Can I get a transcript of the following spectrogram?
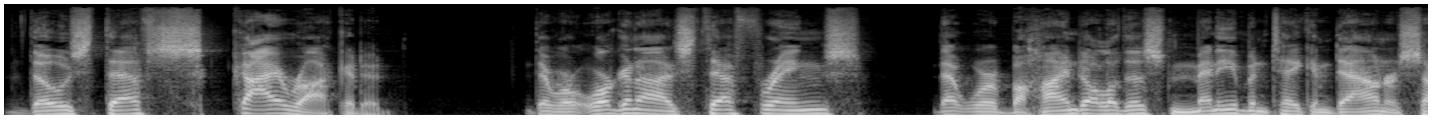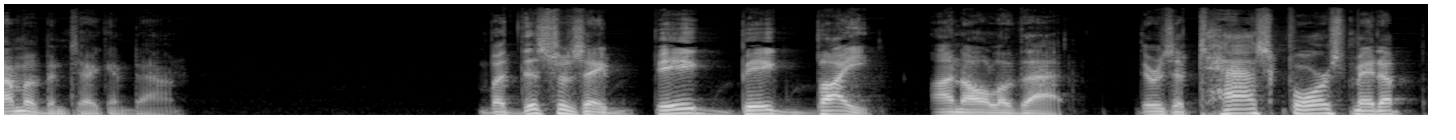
those thefts skyrocketed. There were organized theft rings that were behind all of this. Many have been taken down, or some have been taken down. But this was a big, big bite on all of that. There was a task force made up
